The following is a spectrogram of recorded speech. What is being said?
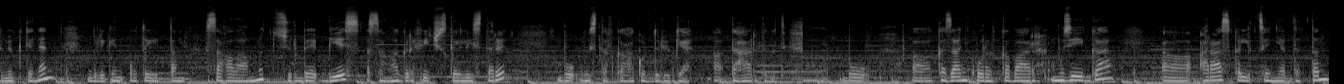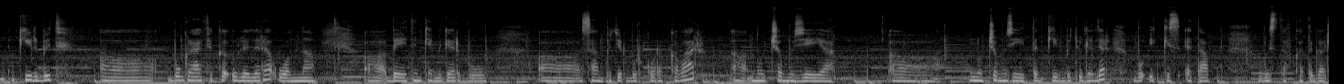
түмүктенен билигин отыйыттан сагаламыт сүрбе бес саңа графической листары бу выставкага көрдүрүүгө тахардыбыт. Бу Казань Куровка бар музейга арас коллекционердаттан кирбит бу графика үлелере онна бейтин кемигер бу Санкт-Петербург коракка бар Нуча музея Нуча музейттен килбит үлелер бу иккис этап выставкатыгар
